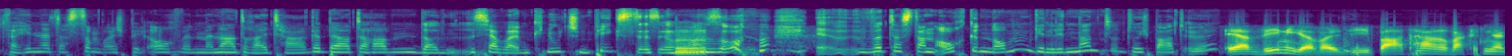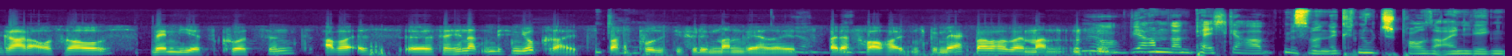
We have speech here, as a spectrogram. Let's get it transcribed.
verhindert das zum Beispiel auch, wenn Männer drei Tage Bärte haben, dann ist ja beim Knutschen piekst es immer so. Äh, Wird das dann auch genommen, gelindert durch Bartöl? Eher weniger, weil die Barthaare wachsen ja geradeaus raus, wenn die jetzt kurz sind, aber es äh, verhindert ein bisschen Juckreiz, was positiv für den Mann wäre. Jetzt Ja. bei der Frau halt nicht bemerkbar, aber beim Mann. Ja, wir haben dann Pech gehabt. Müssen wir eine Knutschpause einlegen.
